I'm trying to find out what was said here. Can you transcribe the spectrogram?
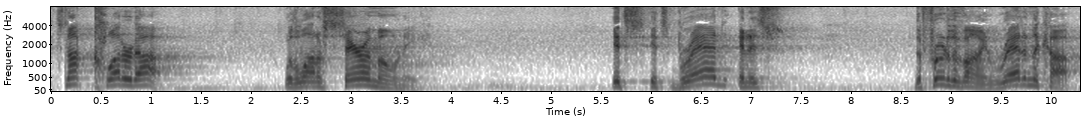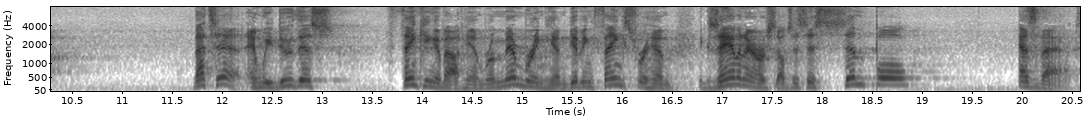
It's not cluttered up with a lot of ceremony it's, it's bread and it's the fruit of the vine, red in the cup. That's it. And we do this thinking about Him, remembering Him, giving thanks for Him, examining ourselves. It's as simple as that.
